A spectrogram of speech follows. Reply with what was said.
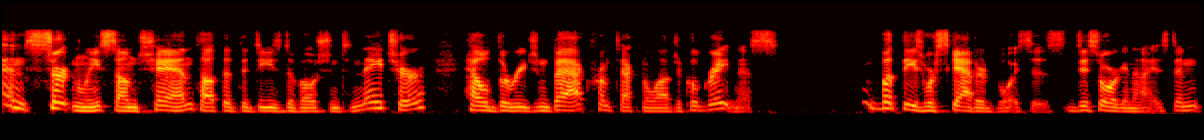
And certainly some Chan thought that the D's devotion to nature held the region back from technological greatness. But these were scattered voices, disorganized, and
